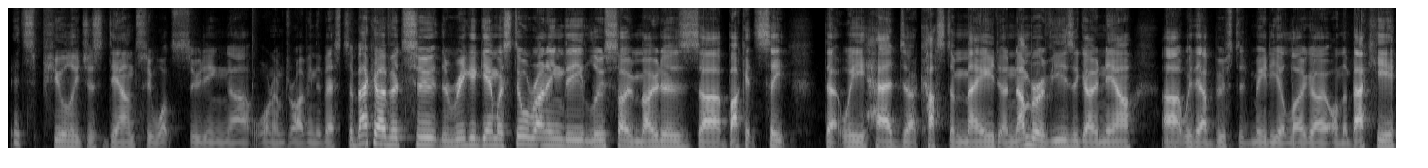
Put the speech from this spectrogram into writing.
It's purely just down to what's suiting uh, what I'm driving the best. So back over to the rig again. We're still running the Luso Motors uh, bucket seat that we had uh, custom made a number of years ago now uh, with our boosted media logo on the back here.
